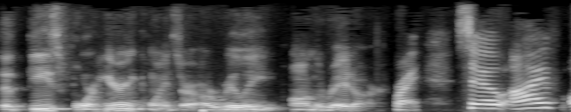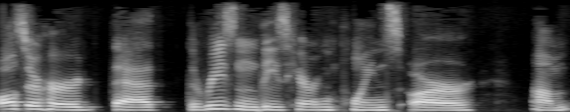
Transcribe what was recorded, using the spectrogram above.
that these four hearing points are, are really on the radar. Right. So I've also heard that the reason these hearing points are um,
